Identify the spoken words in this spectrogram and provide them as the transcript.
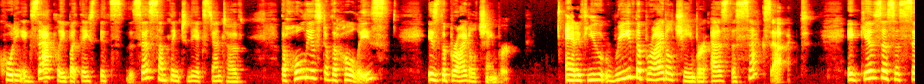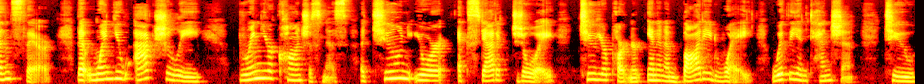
quoting exactly, but they it says something to the extent of the holiest of the holies is the bridal chamber. And if you read the bridal chamber as the sex act, it gives us a sense there that when you actually bring your consciousness, attune your ecstatic joy to your partner in an embodied way with the intention to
